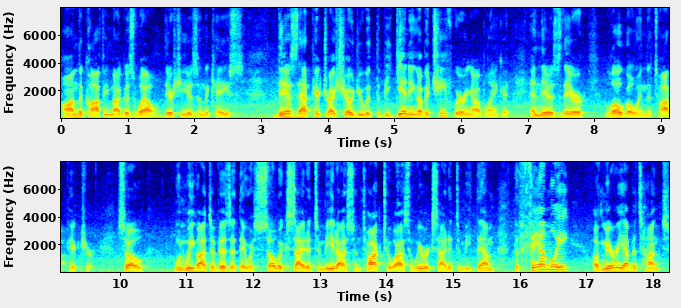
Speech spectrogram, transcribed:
on the coffee mug as well. There she is in the case. There's that picture I showed you at the beginning of a chief wearing our blanket, and there's their logo in the top picture. So when we got to visit, they were so excited to meet us and talk to us, and we were excited to meet them. The family of Mary Ebbets Hunt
